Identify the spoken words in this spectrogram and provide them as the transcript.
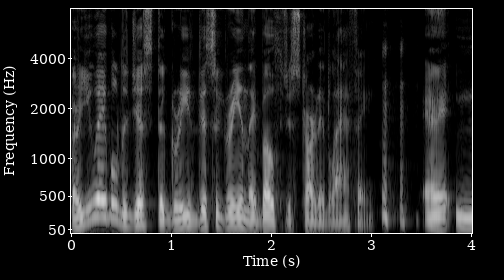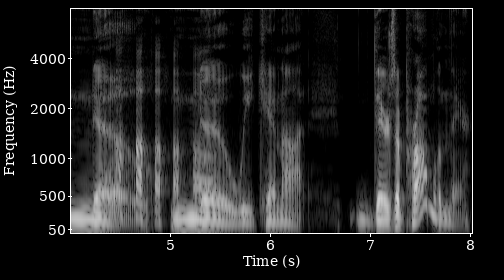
"Are you able to just agree to disagree?" and they both just started laughing. and it, no, no, we cannot. There's a problem there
